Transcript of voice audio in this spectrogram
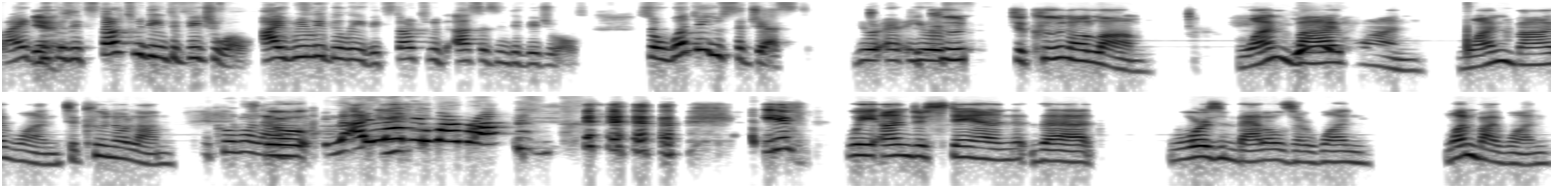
right? Yes. Because it starts with the individual. I really believe it starts with us as individuals. So, what do you suggest? Your, uh, your Tikkun Olam, one by one, one by one. Tikkun Olam. Tikkun Olam. So, I love you, Barbara. if we understand that wars and battles are won one by one,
